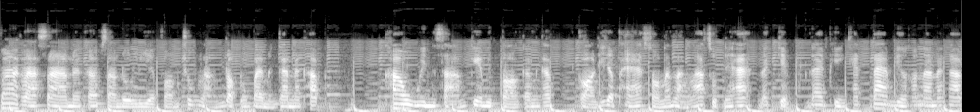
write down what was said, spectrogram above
ฟากลาซามนะครับซานโดเรียฟอร์มช่วงหลังดรอปลงไปเหมือนกันนะครับ เข้าวิน 3 เกมติดต่อกันครับ ก่อนที่จะแพ้ 2 นัดหลังล่าสุดนะฮะ และเก็บได้เพียงแค่แต้มเดียวเท่านั้นนะครับ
